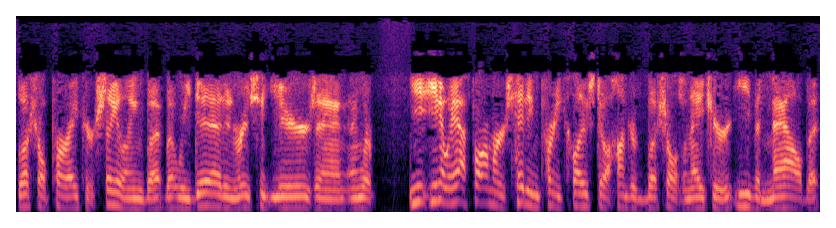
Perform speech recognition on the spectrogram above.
bushel per acre ceiling, but but we did in recent years, and and we're you, know we have farmers hitting pretty close to a hundred bushels an acre even now, but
